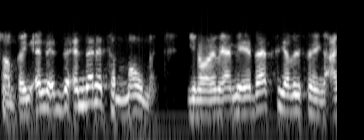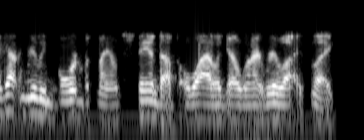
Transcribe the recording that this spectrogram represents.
something. And and then it's a moment. You know what I mean? I mean that's the other thing. I got really bored with my own stand up a while ago when I realized like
